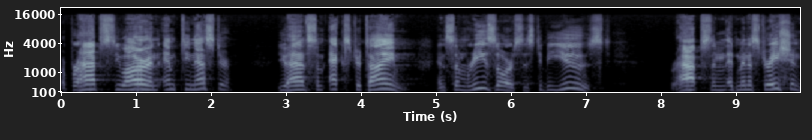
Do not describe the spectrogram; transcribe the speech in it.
Or perhaps you are an empty nester. You have some extra time and some resources to be used, perhaps in administration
